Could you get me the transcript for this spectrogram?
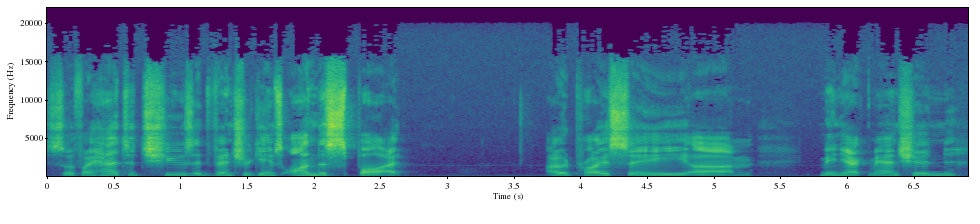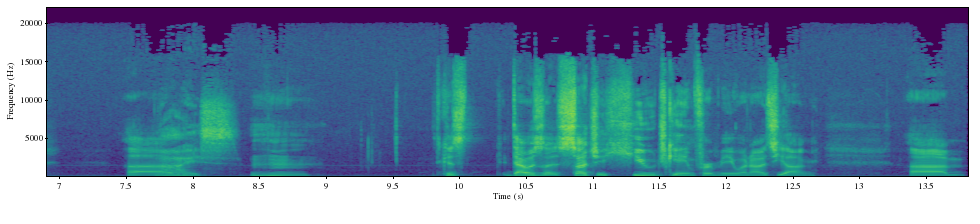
So if I had to choose adventure games on the spot, I would probably say um, Maniac Mansion, nice. because that was a, such a huge game for me when I was young. Um,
